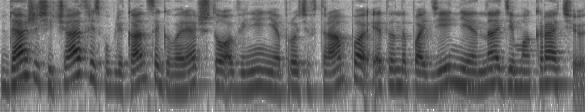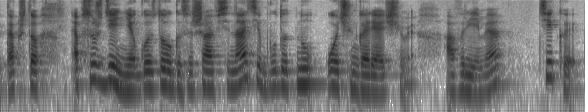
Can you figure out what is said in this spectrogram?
Даже сейчас республиканцы говорят, что обвинение против Трампа – это нападение на демократию. Так что обсуждения госдолга США в Сенате будут ну, очень горячими, а время тикает.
